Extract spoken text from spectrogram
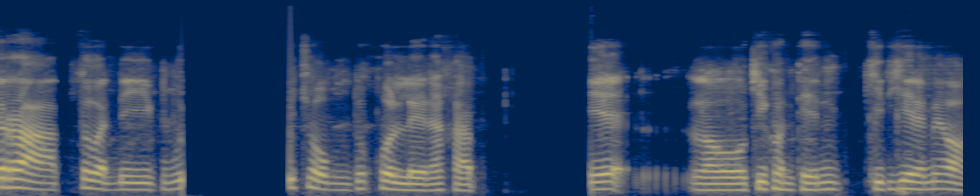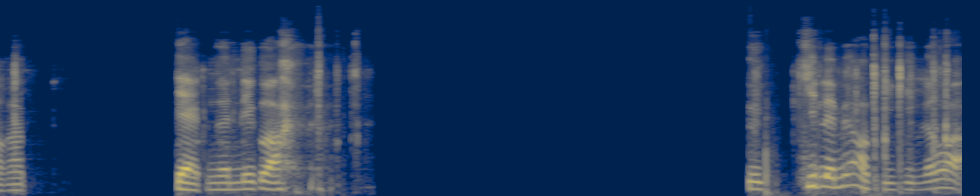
กราบสวัสดีคุณผู้ชมทุกคนเลยนะครับวันนี้เราคิดคอนเทนต์คิดที่อะไรไม่ออกครับ แจกเงินดีกว่า คือคิดเลยไม่ออกจริงๆแล้วอะ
